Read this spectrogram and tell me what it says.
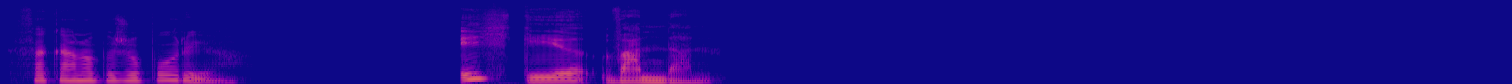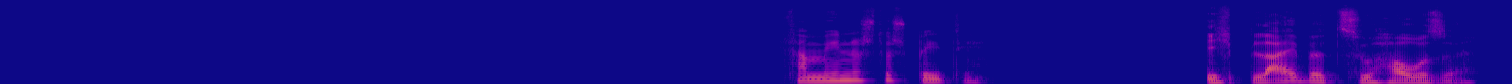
Θα κάνω πεζοπορία. Ich gehe wandern. Θα μείνω στο σπίτι. Ich bleibe zu Hause.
